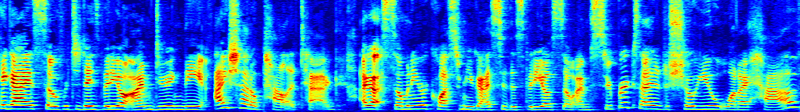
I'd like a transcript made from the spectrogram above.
Hey guys, so for today's video, I'm doing the eyeshadow palette tag. I got so many requests from you guys to this video, so I'm super excited to show you what I have.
